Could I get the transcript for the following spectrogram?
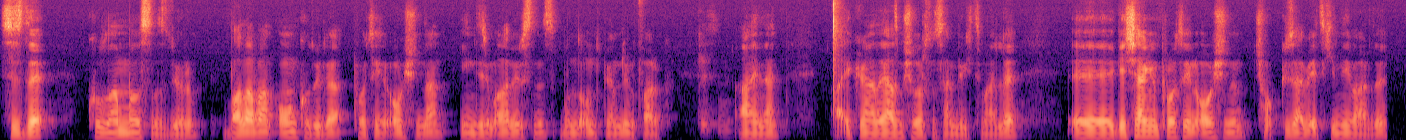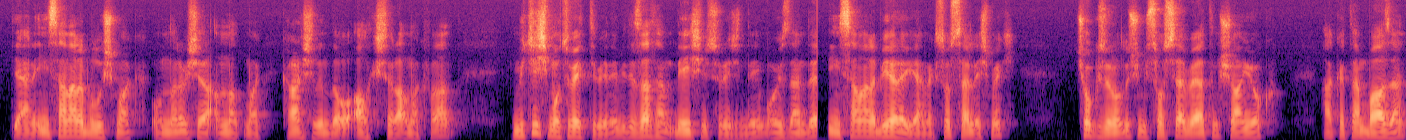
siz de kullanmalısınız diyorum. Balaban 10 koduyla Protein Ocean'dan indirim alabilirsiniz. Bunu da unutmayalım değil mi Faruk? Kesinlikle. Aynen. Ekrana da yazmış olursun sen büyük ihtimalle. Ee, geçen gün Protein Ocean'ın çok güzel bir etkinliği vardı. Yani insanlarla buluşmak, onlara bir şeyler anlatmak, karşılığında o alkışları almak falan müthiş motive etti beni. Bir de zaten değişim sürecindeyim. O yüzden de insanlarla bir araya gelmek, sosyalleşmek çok güzel oldu. Çünkü sosyal bir hayatım şu an yok. Hakikaten bazen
